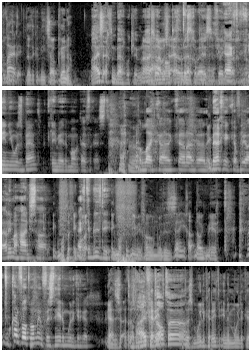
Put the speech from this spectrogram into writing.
een? Leid ik. dat ik het niet zou kunnen. Maar hij is echt een bergbeklimmer. Hij Ja, is hij op was Mount echt een Everest bergbeklimmer, geweest. ja. Echt geen nieuws band, beklim jij de Mount Everest. Ik ga, ik ga naar eh, de bergen, ik ga voor jou alleen maar haantjes halen. Ik mocht, ik, Echt mocht, de building. ik mocht het niet meer van mijn moeder. Ze zei, je gaat nooit meer. Maar toen valt het wel mee, of is het een hele moeilijke rit? Ja, dus het was een moeilijke rit. eh, Het was een moeilijke rit in een moeilijke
